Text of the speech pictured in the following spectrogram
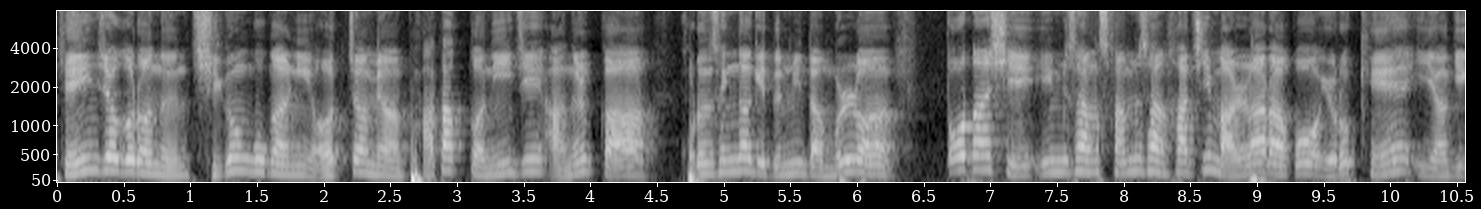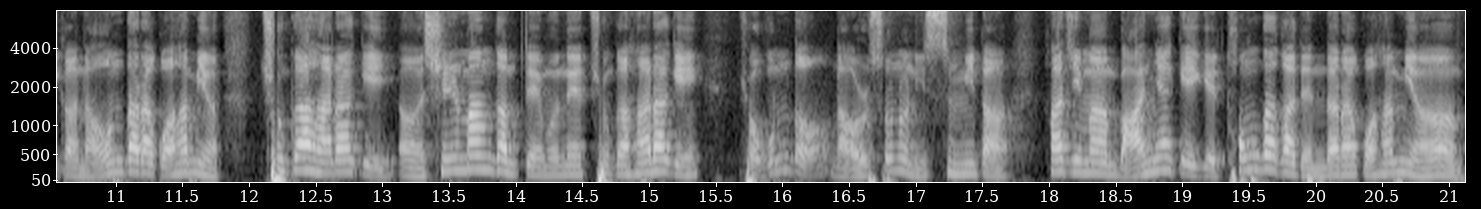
개인적으로는 지금 구간이 어쩌면 바닥권이지 않을까 그런 생각이 듭니다. 물론 또다시 임상 3상 하지 말라라고 이렇게 이야기가 나온다라고 하면 추가 하락이 어, 실망감 때문에 추가 하락이 조금 더 나올 수는 있습니다. 하지만 만약에 이게 통과가 된다라고 하면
